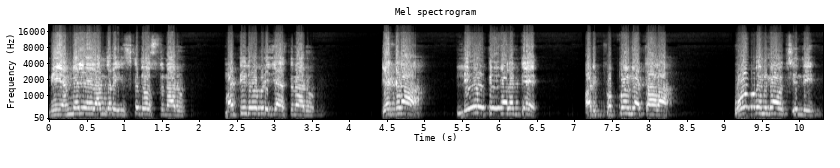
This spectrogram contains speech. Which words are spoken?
మీ ఎమ్మెల్యేలందరూ ఇసుక దోస్తున్నారు మట్టి దోపిడీ చేస్తున్నారు. ఎక్కడ లేవు చేయాలంటే వాడి కుప్పం కట్టాలా? ఓపెన్గా వచ్చింది.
